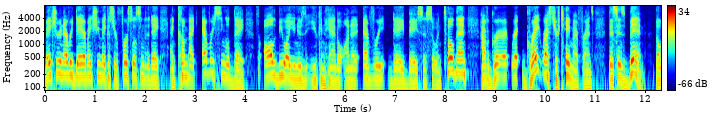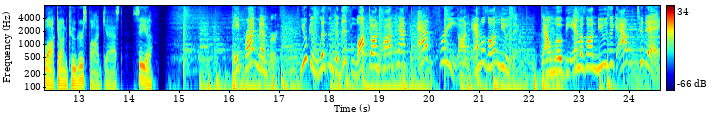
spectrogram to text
make sure you're in every day or make sure you make us your first listen to the day and come back every single day for all the BYU news that you can handle on an everyday basis. So, until then, have a great, great rest of your day, my friends. This has been the Locked On Cougars podcast. See ya. Hey, Prime members you can listen to this Locked On podcast ad free on Amazon Music. Download the Amazon Music app today.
